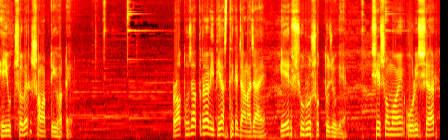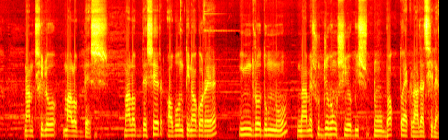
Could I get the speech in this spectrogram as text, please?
এই উৎসবের সমাপ্তি ঘটে। রথযাত্রার ইতিহাস থেকে জানা যায়, এর শুরু সত্যযুগে। সে সময় ওড়িশার নাম ছিল মালবদেশ। মালবদেশের অবন্তীনগরে ইন্দ্রদুম্নু নামে সূর্যবংশীয় বিষ্ণু ভক্ত এক রাজা ছিলেন।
